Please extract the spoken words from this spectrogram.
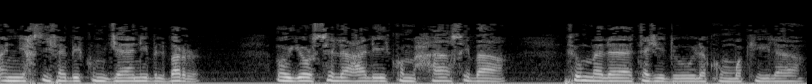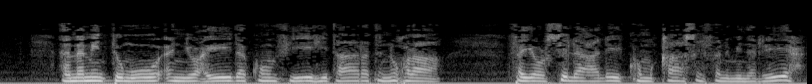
أن يخسف بكم جانب البر أو يرسل عليكم حاصبا ثم لا تجدوا لكم وكيلا. أم منتم أن يعيدكم فيه تارة أخرى فيرسل عليكم قاصفا من الريح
